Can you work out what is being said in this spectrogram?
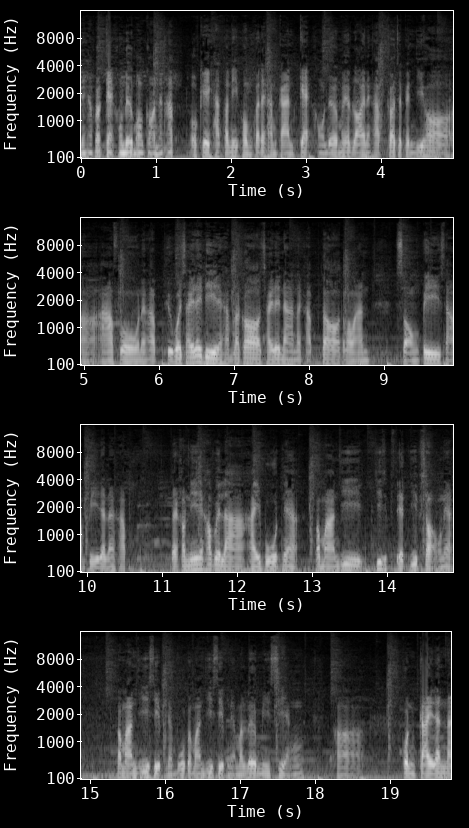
นี่ครับก็แกะของเดิมออกก่อนนะครับโอเคครับตอนนี้ผมก็ได้ทำการแกะของเดิมมาเรียบร้อยนะครับก็จะเป็นยี่ห้ออ่า R4 นะครับถือว่าใช้ได้ดีนะครับแล้วก็ใช้ได้นานนะครับต่อประมาณ 2 ปี 3 ปีได้นะครับ แต่คราวนี้นะครับเวลาไฮบูทเนี่ยประมาณ20 21 22เนี่ยประมาณ 20เนี่ยบูทประมาณ 20เนี่ยมันเริ่มมีเสียงอ่ากลไกด้านใน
